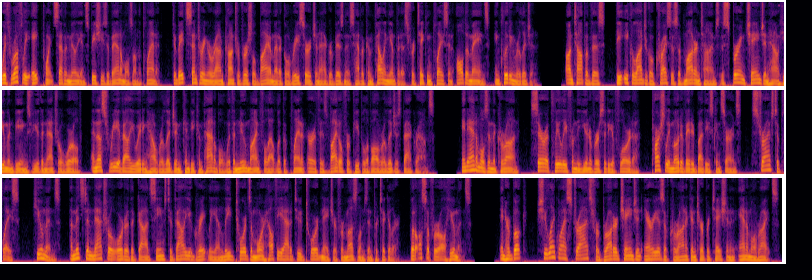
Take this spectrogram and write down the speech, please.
With roughly 8.7 million species of animals on the planet, debates centering around controversial biomedical research and agribusiness have a compelling impetus for taking place in all domains, including religion. On top of this, the ecological crisis of modern times is spurring change in how human beings view the natural world, and thus re-evaluating how religion can be compatible with a new mindful outlook of planet Earth is vital for people of all religious backgrounds. In Animals in the Quran, Sarah Tlili from the University of Florida, partially motivated by these concerns, strives to place, humans, amidst a natural order that God seems to value greatly and lead towards a more healthy attitude toward nature for Muslims in particular, but also for all humans. In her book, she likewise strives for broader change in areas of Quranic interpretation and animal rights.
